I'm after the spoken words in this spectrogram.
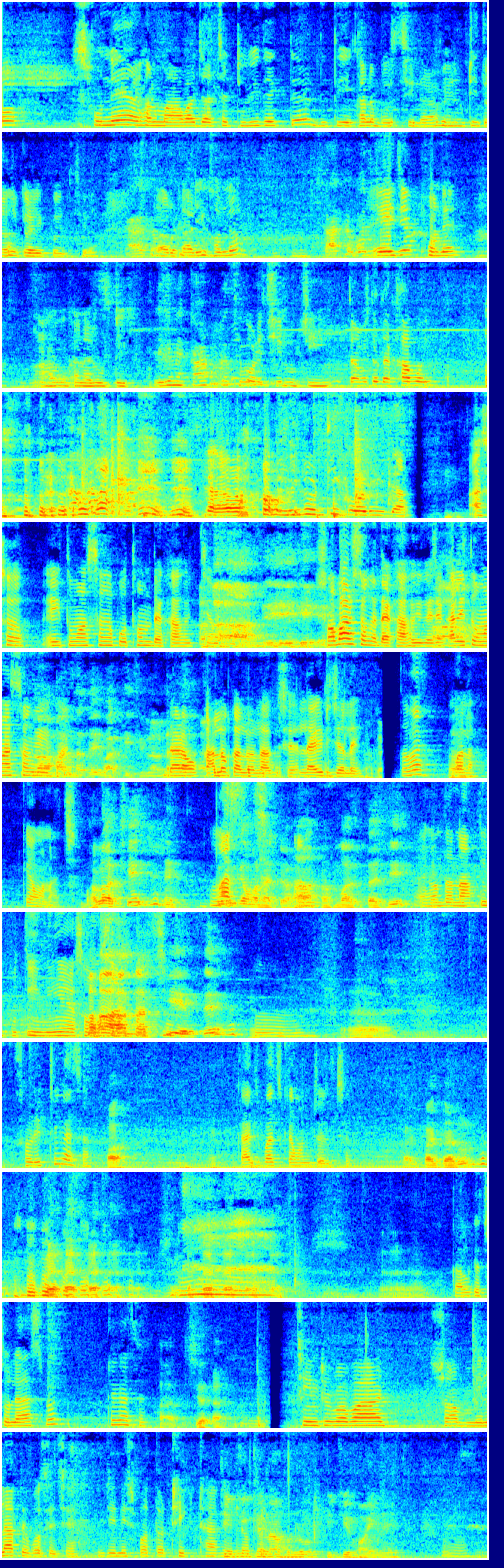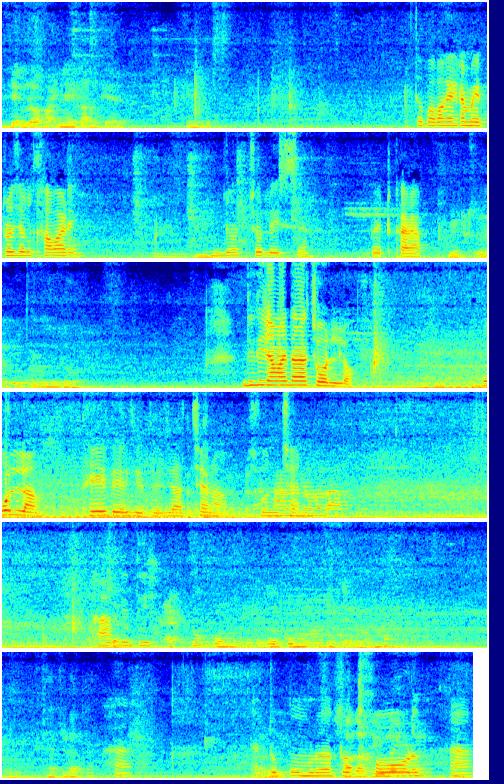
শুনে এখন মা আবার যাচ্ছে টিভি দেখতে। দিদি এখানে বসছিল আমি রুটি তরকারি করছিলাম তরকারি হলো এই যে ফোনে আমি এখানে রুটি। করেছি রুটি তা আমি তো দেখাবই। কারণ আমি রুটি করি না। আসো এই তোমার সঙ্গে প্রথম দেখা হচ্ছে। সবার সঙ্গে দেখা হয়ে গেছে খালি তোমার সঙ্গে দাঁড়াও কালো কালো লাগছে লাইট জ্বালাই। তবে বলো কেমন আছে? ভালো আছি। কেমন আছো? হ্যাঁ মস্ত আছি। এখন তো নাতি পুতি নিয়ে সংসার করছি। এসে হ্যাঁ। শরীর ঠিক আছে? হ্যাঁ, কাজ বাজ কেমন চলছে? কাজ দারুণ কালকে চলে আসবে ঠিক আছে? আচ্ছা। চিন্টুর বাবা সব মিলাতে বসেছে জিনিসপত্র ঠিকঠাক কি কি এগুলো কেনা হলো কি কি হয় নাই? যেগুলো হয় নাই কালকে তো বাবাকে একটা মেট্রো জেল খাওয়ারে। জ্বর চলে এসছে পেট খারাপ। দিদি জামাই দাদা চলল। বললাম খেয়ে দিয়ে যেতে যাচ্ছে না শুনছেন না। হ্যাঁ দিদি। একটু কুমড়ো কুমড়ো নিতে না হ্যাঁ? একটু কুমড়ো একটু থোড় হ্যাঁ।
